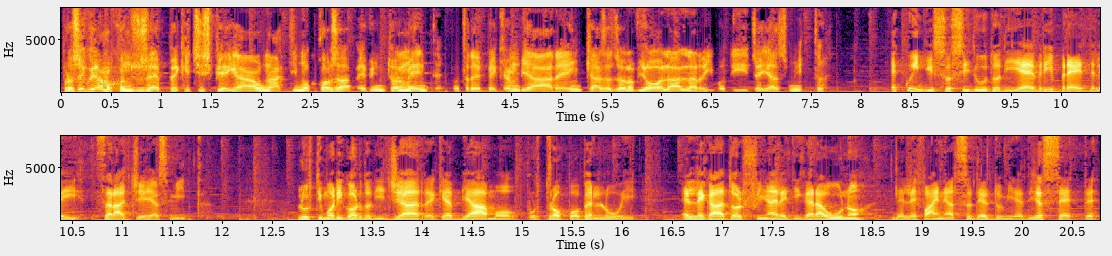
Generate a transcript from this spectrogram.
Proseguiamo con Giuseppe che ci spiega un attimo cosa eventualmente potrebbe cambiare in casa giallo-viola l'arrivo di J.R. Smith. E quindi il sostituto di Avery Bradley sarà J.R. Smith. L'ultimo ricordo di JR che abbiamo, purtroppo per lui, è legato al finale di gara 1 delle finals del 2017,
